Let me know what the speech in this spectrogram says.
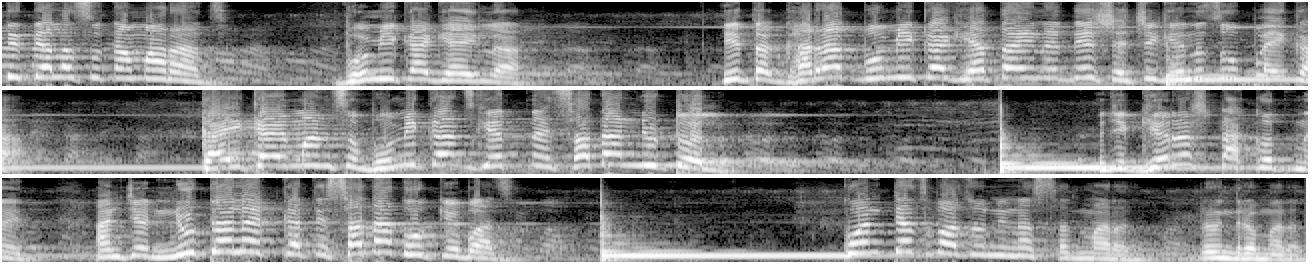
लागते त्याला सुद्धा महाराज भूमिका घ्यायला. इथं घरात भूमिका घेता येणं देशाची घेणंच उपाय का? काही काय माणसं भूमिकाच घेत नाही सदा न्यूट्रल म्हणजे घेरच टाकत नाहीत. आणि जे न्यूट्रल आहेत का ते सदा धोकेबाज. कोणत्याच बाजूने नसतात महाराज रवींद्र महाराज.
